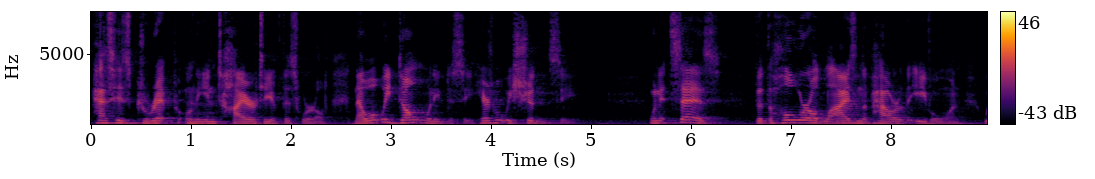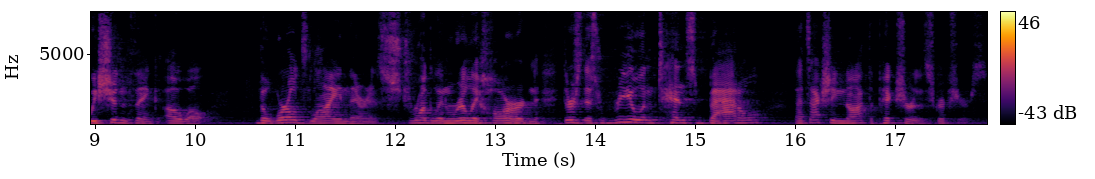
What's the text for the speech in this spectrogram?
has his grip on the entirety of this world. Now, what we don't want him to see, here's what we shouldn't see. When it says that the whole world lies in the power of the evil one, we shouldn't think, oh, well, the world's lying there and it's struggling really hard and there's this real intense battle. That's actually not the picture of the scriptures.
